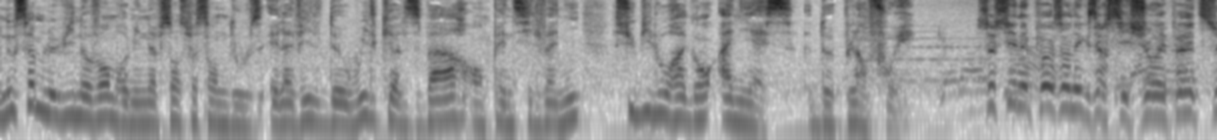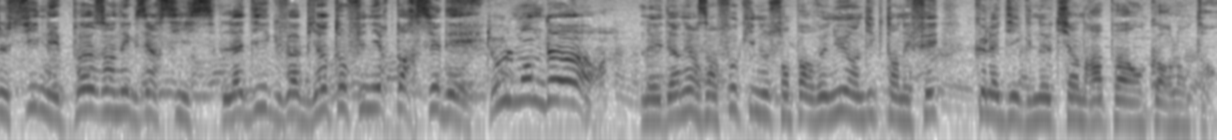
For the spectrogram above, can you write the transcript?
Nous sommes le 8 novembre 1972 et la ville de Wilkes-Barre, en Pennsylvanie, subit l'ouragan Agnès de plein fouet. Ceci n'est pas un exercice, je répète, ceci n'est pas un exercice. La digue va bientôt finir par céder. Tout le monde dehors Les dernières infos qui nous sont parvenues indiquent en effet que la digue ne tiendra pas encore longtemps.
